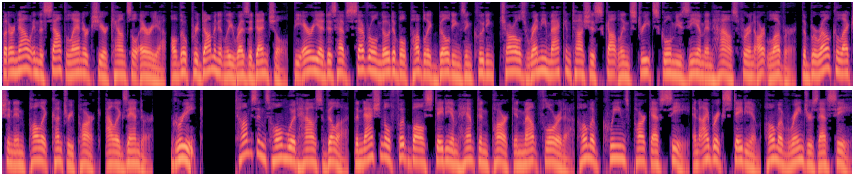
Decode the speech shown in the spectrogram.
but are now in the South Lanarkshire Council area. Although predominantly residential, the area does have several notable public buildings including Charles Rennie Mackintosh's Scotland Street School Museum and House for an Art Lover, the Burrell Collection in Pollok Country Park, Alexander Greek Thomson's Holmwood House Villa, the National Football Stadium Hampden Park in Mount Florida home of Queen's Park FC and Ibrox Stadium home of Rangers FC.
